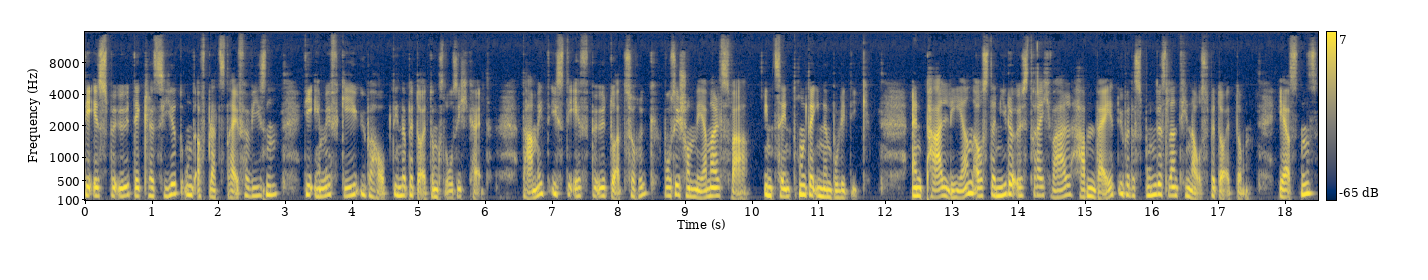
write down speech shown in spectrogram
die SPÖ deklassiert und auf Platz 3 verwiesen, die MFG überhaupt in der Bedeutungslosigkeit. Damit ist die FPÖ dort zurück, wo sie schon mehrmals war, im Zentrum der Innenpolitik. Ein paar Lehren aus der Niederösterreich-Wahl haben weit über das Bundesland hinaus Bedeutung. Erstens,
